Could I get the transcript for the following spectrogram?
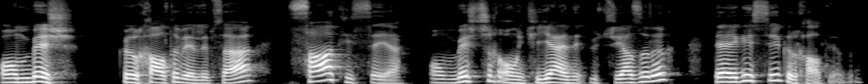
15:46 verilibsə, saat hissəyə 15 çıx 12, yəni 3 yazırıq, dəqiqə hissəyə 46 yazırıq.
